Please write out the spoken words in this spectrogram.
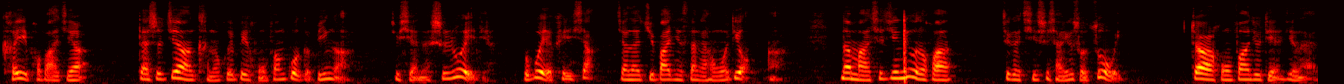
可以炮八进二，但是这样可能会被红方过个兵啊，就显得示弱一点。不过也可以下，将来车八进三赶红过掉啊。那马七进六的话，这个棋是想有所作为，这儿红方就点进来了。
